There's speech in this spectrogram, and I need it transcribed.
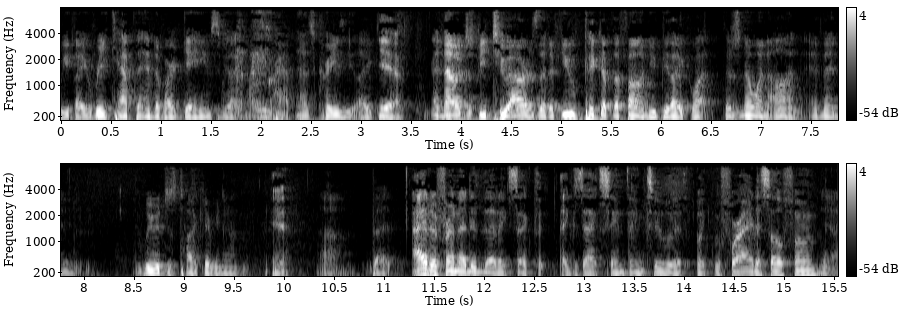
we'd like recap the end of our games and be like, "Oh crap, that's crazy!" Like, yeah. and that would just be two hours. That if you picked up the phone, you'd be like, "What? There's no one on," and then we would just talk every now and then. Yeah. Um, but I had a friend I did that exact exact same thing too with like before I had a cell phone. yeah, There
